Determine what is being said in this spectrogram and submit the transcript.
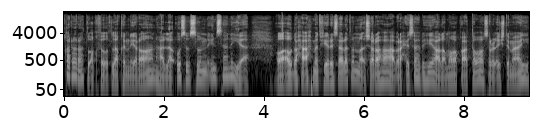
قررت وقف إطلاق النيران على أسس إنسانية. وأوضح أحمد في رسالة نشرها عبر حسابه على مواقع التواصل الاجتماعي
